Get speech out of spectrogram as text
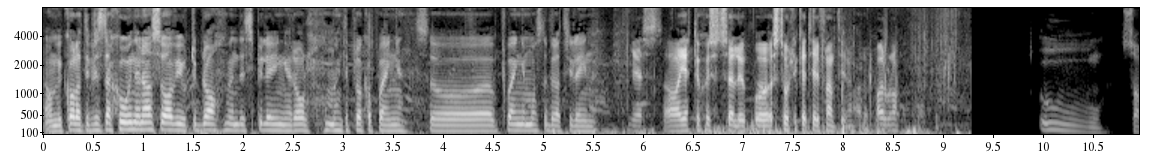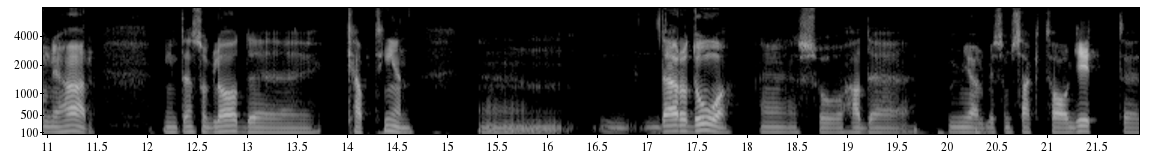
om vi kollar till prestationerna så har vi gjort det bra. Men det spelar ingen roll om man inte plockar poängen. Så poängen måste börja trilla in. Yes. Ja, jätteschysst att ställa upp och stort lycka till i framtiden. Ha det bra. Oh, som ni hör. Inte en så glad eh, kapten. Eh, där och då eh, så hade Mjölby som sagt tagit eh,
